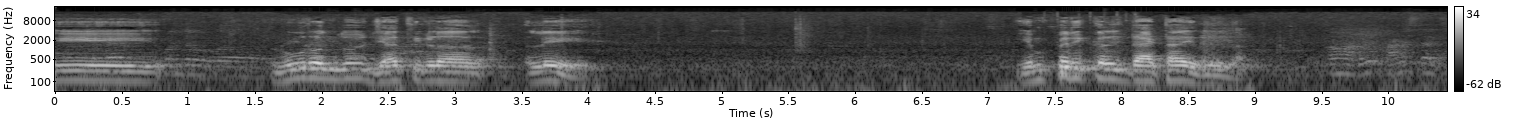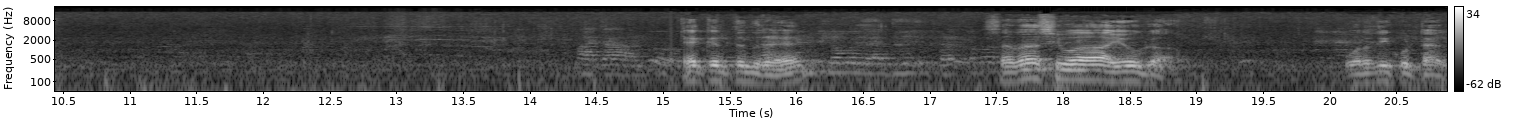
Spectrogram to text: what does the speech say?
ಈ ನೂರೊಂದು ಜಾತಿಗಳಲ್ಲಿ ಎಂಪೆರಿಕಲ್ ಡಾಟಾ ಇರಲಿಲ್ಲ ಹಾ, ಅದು ಕಾಣಿಸ್ತಾ ಇಲ್ಲ ಆ, ಜಾ- ಅದು ಯಾಕಂತಂದ್ರೆ. ಸದಾಶಿವ ಆಯೋಗ ವರದಿ ಕೊಟ್ಟಾಗ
